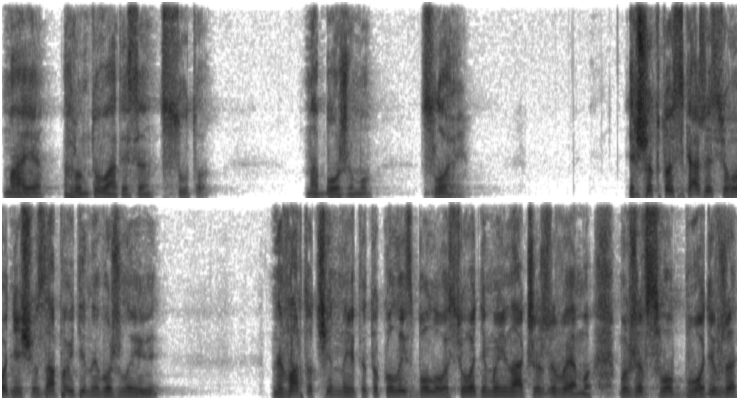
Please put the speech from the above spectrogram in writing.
має ґрунтуватися суто на Божому Слові. Якщо хтось скаже сьогодні, що заповіді неважливі, не варто чинити, то колись було. Сьогодні ми інакше живемо. Ми вже в свободі, вже,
